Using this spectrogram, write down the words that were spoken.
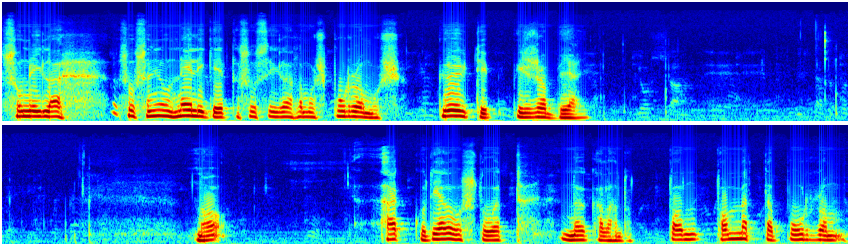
Sunilla sussani on nelikettä susilla lamos purromus kyyti pirrabiai. No äkku tiedostuu, että nökalan ton, tommetta purron,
